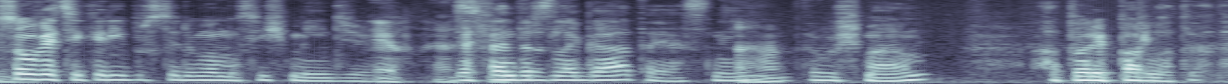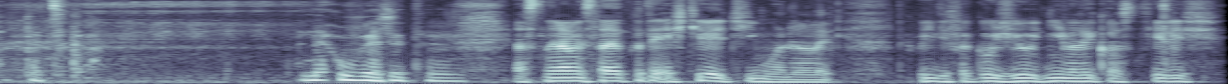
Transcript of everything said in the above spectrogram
jsou věci, které prostě doma musíš mít, že Jo, jasně. Defender z Lega, to je jasný, Aha. to už mám. A to rypadlo, to je ta pecka. Neuvěřitelný. Já jsem myslel jako ty ještě větší modely. Takový ty fakt jako životní velikosti, když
